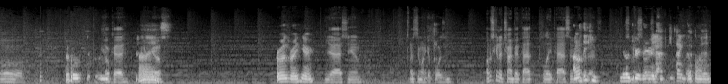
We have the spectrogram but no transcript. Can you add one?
Oh, okay. Here. Nice. Crow's right here. Yeah, I see him. I just didn't want to get poisoned. I'm just gonna try and play, pa- play passive. I don't think you he I've- knows Makes you're there. Yeah, so just hang go back a bit. fine.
